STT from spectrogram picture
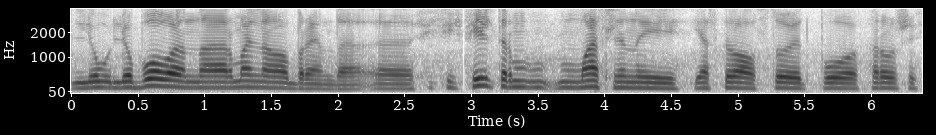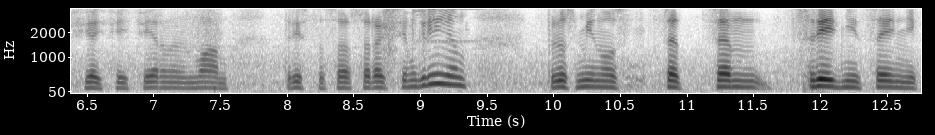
любого нормального бренда. Э, фи- фи- Фильтр масляный, я сказал, стоит по хорошей фе- фе- фирме МАН 347 гривен. Плюс-минус цен, средний ценник.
